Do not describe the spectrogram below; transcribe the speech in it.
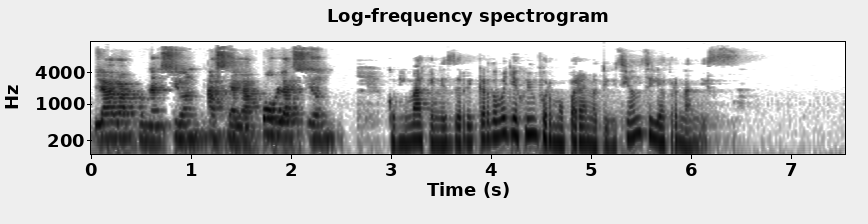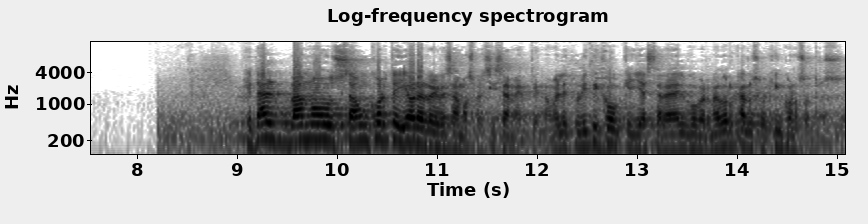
la vacunación hacia la población. Con imágenes de Ricardo Vallejo informó para Notivisión Silvia Fernández. ¿Qué tal? Vamos a un corte y ahora regresamos precisamente. Noveles político que ya estará el gobernador Carlos Joaquín con nosotros.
